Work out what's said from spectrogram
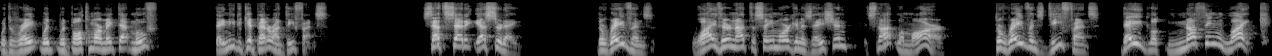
Would the rate would, would Baltimore make that move? They need to get better on defense. Seth said it yesterday. The Ravens, why they're not the same organization, it's not Lamar. The Ravens defense, they look nothing like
